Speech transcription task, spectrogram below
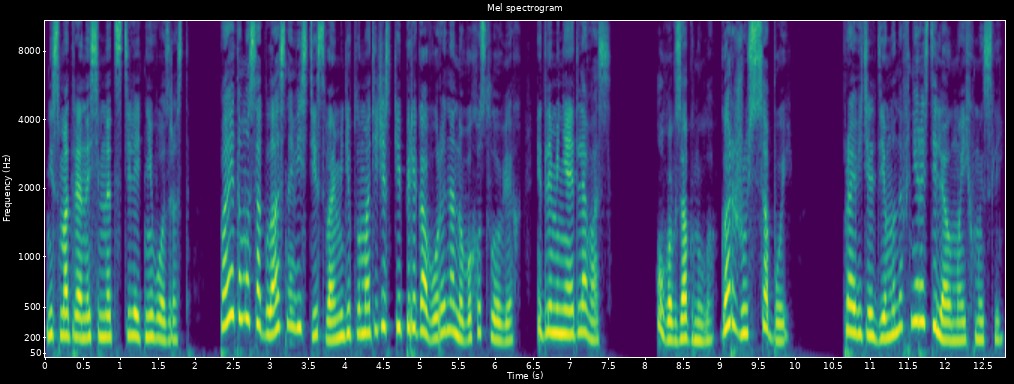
несмотря на 17-летний возраст. Поэтому согласна вести с вами дипломатические переговоры на новых условиях. И для меня, и для вас. О, как загнула. Горжусь собой. Правитель демонов не разделял моих мыслей.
